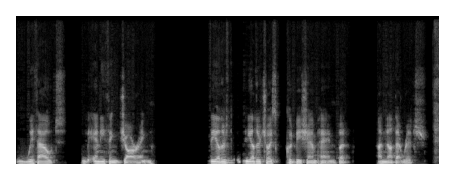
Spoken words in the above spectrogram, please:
without anything jarring. The other mm. the other choice could be champagne, but I'm not that rich.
